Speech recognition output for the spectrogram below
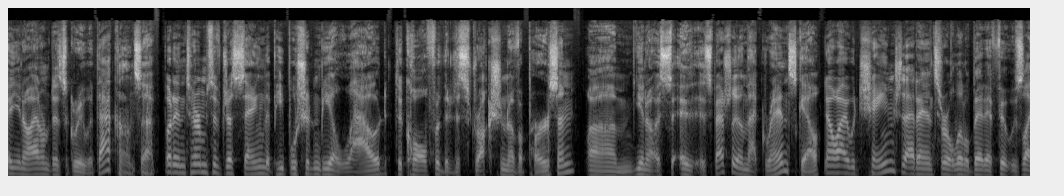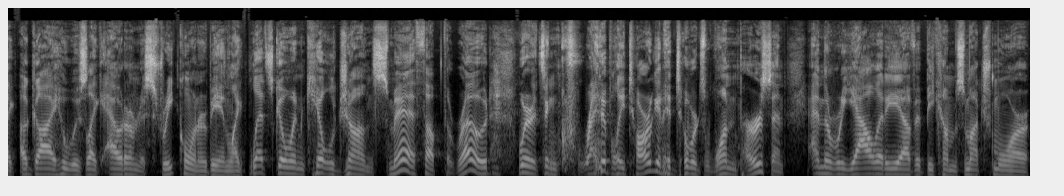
you know, I don't disagree with that concept. But in terms of just saying that people shouldn't be allowed to call for the destruction of a person, um, you know, especially on that grand scale. Now, I would change that answer a little bit if it was like a guy who was like out on a street corner being like, let's go and kill John Smith up the road, where it's incredibly targeted towards one person and the reality of it becomes much more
